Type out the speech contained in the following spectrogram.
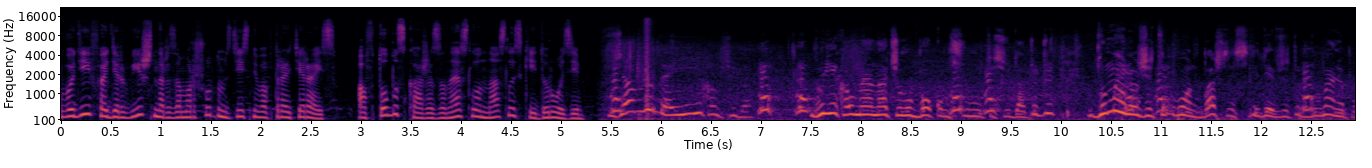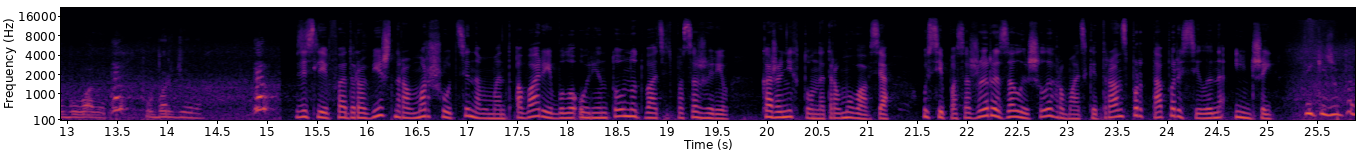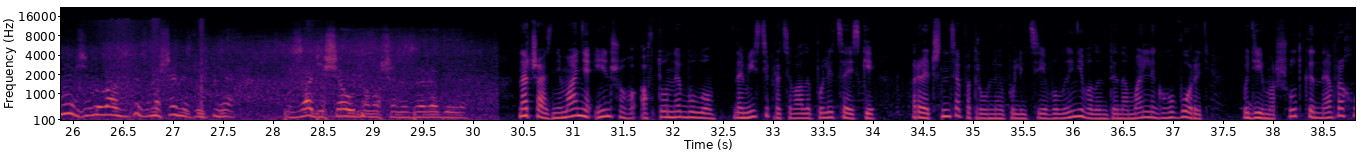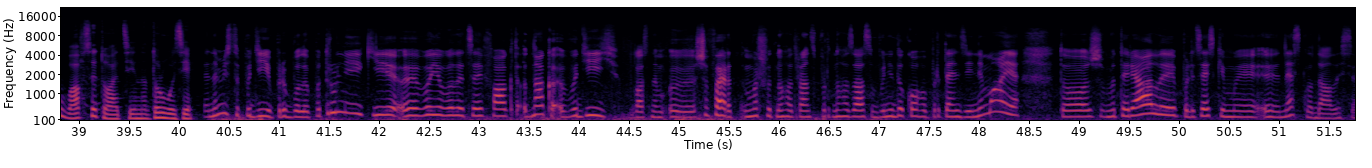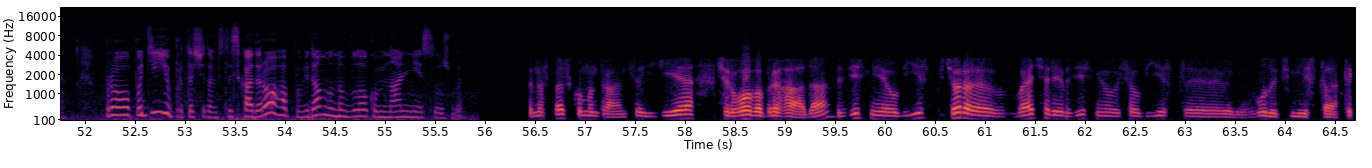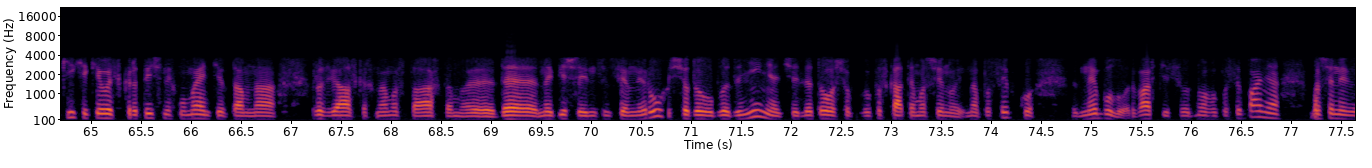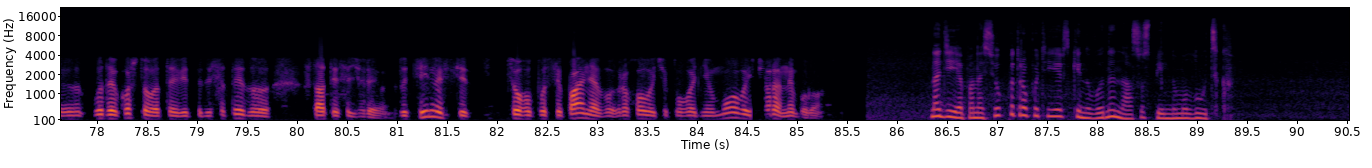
Водій Федір Вішнер за маршрутом здійснював третій рейс. Автобус, каже, занесло на слизькій дорозі. Взяв людей і їхав сюди. Ну, їхав, мене почало боком сунути сюди. Тут до мене вже, вон, бачите, сліди вже тут до мене побували по бордюрах. Зі слів Федора Вішнера, в маршрутці на момент аварії було орієнтовно 20 пасажирів. Каже, ніхто не травмувався. Усі пасажири залишили громадський транспорт та пересіли на інший. Тільки зупинився, вилазити з машини, тут мене ззаді ще одна машина зарядила. На час знімання іншого авто не було. На місці працювали поліцейські. Речниця патрульної поліції Волині Валентина Мельник говорить, водій маршрутки не врахував ситуації на дорозі. На місце події прибули патрульні, які е, виявили цей факт. Однак водій, власне, е, шофер маршрутного транспортного засобу ні до кого претензій не має. Тож матеріали поліцейськими е, не складалися. Про подію, про те, що там слизька дорога, повідомлено було комунальні служби. На спецкомунтрансі є чергова бригада. Здійснює об'їзд. Вчора ввечері здійснювався об'їзд е, вулиць міста. Таких якихось критичних моментів там на розв'язках, на мостах, там е, де найбільший інтенсивний рух щодо обледеніння чи для того, щоб випускати машину на посипку, не було. Вартість одного посипання машини е, буде коштувати від 50 до 100 тисяч гривень. Доцільності цього посипання, враховуючи погодні умови, вчора не було. Надія Панасюк, Петро Потієвський. Новини на Суспільному. Луцьк.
